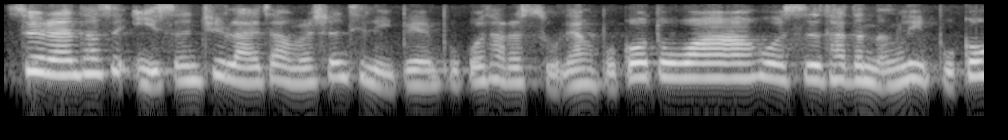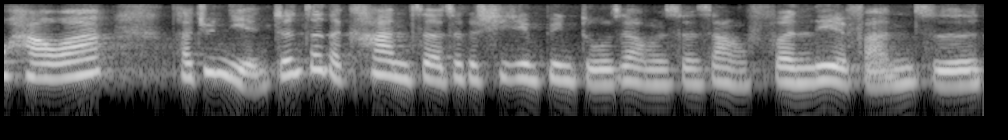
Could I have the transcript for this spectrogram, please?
虽然它是与生俱来在我们身体里边，不过它的数量不够多啊，或者是它的能力不够好啊，它就眼睁睁的看着这个细菌病毒在我们身上分裂繁殖，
